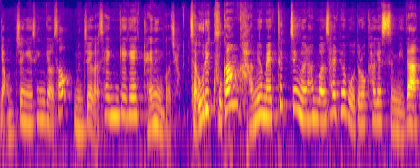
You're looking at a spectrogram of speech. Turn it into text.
염증이 생겨서 문제가 생기게 되는 거죠. 자, 우리 구강 감염의 특징을 한번 살펴보도록 하겠습니다.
